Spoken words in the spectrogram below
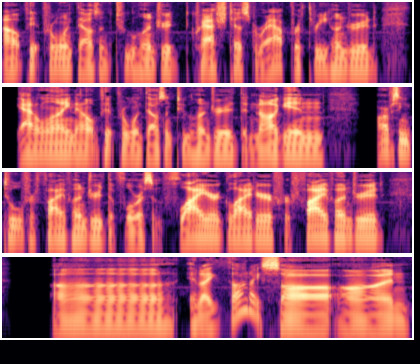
outfit for 1200, crash test wrap for 300, the Adeline outfit for 1200, the noggin harvesting tool for 500, the fluorescent flyer glider for 500. Uh, and I thought I saw on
